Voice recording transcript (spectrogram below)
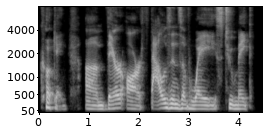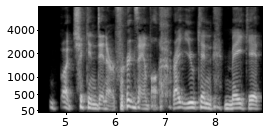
cooking. Um, there are thousands of ways to make a chicken dinner, for example, right? You can make it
